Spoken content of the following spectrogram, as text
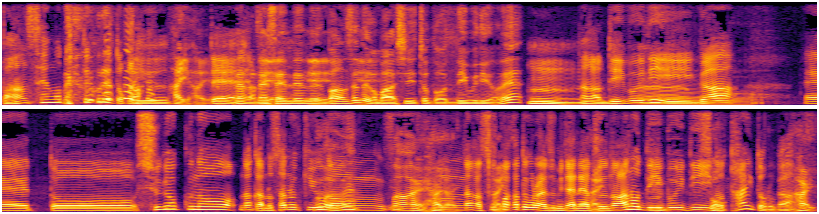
番宣を取ってくれとか言う はい。はい。なんかね、ええ。宣伝で、ええ。番宣というか、まあし、ちょっと DVD のね。うん、なんか DVD が、えーっと、珠玉の、なんかあの、讃岐うどん、ね。さはいはいはい。うんなんかスーパーカテゴライズみたいなやつの、あの DVD のタイトルがはい、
